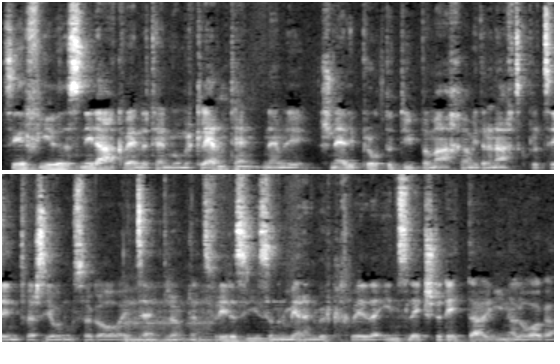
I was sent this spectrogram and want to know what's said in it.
sehr vieles nicht angewendet haben, was wir gelernt haben, nämlich schnelle Prototypen machen, mit einer 80% Version rausgehen etc. Mm und dann zufrieden sein, sondern wir haben wirklich ins letzte Detail hineinschauen,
